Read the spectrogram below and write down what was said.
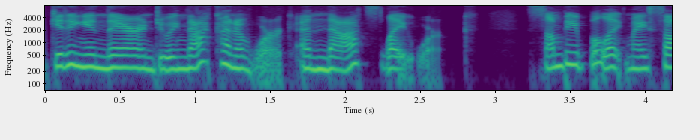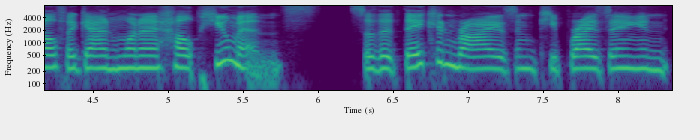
getting in there and doing that kind of work. And that's light work. Some people, like myself, again, want to help humans so that they can rise and keep rising and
